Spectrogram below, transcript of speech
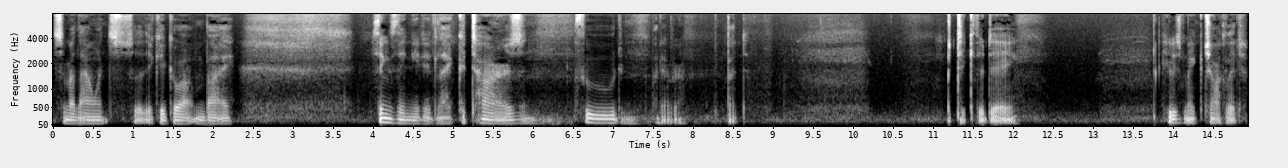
some allowance so they could go out and buy things they needed, like guitars and food and whatever. But particular day, he was making chocolate.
